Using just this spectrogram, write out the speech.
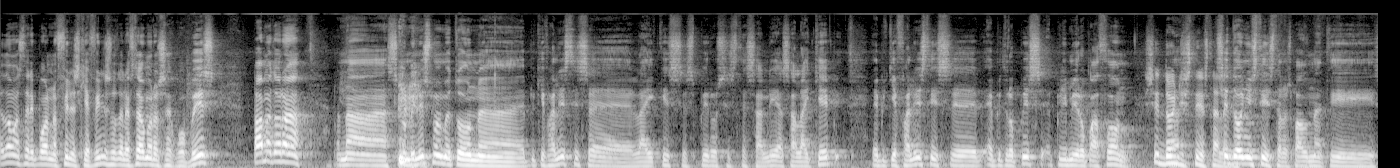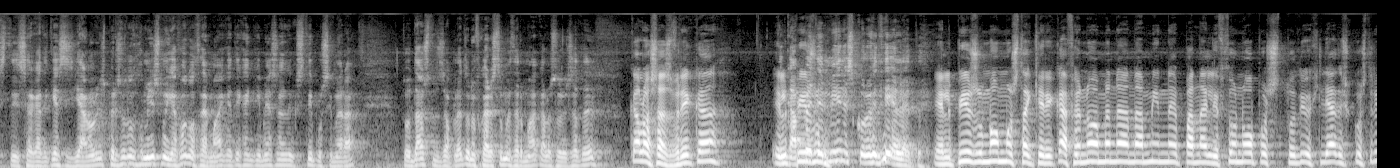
Εδώ είμαστε λοιπόν φίλες και φίλοι στο τελευταίο μέρος της εκπομπής. Πάμε τώρα να συνομιλήσουμε με τον ε, επικεφαλής της ε, Λαϊκής Σπήρωση Θεσσαλίας αλλά και επικεφαλής της ε, Επιτροπής Πλημμυροπαθών. Συντονιστής, θα Συντονιστής, τέλος πάντων, στις εργατικές της Γιάννη. Περισσότερο θα μιλήσουμε για αυτό το θέμα, γιατί είχαν και μια συνέντευξη τύπου σήμερα. Τον Τάσο Τζαπλέ, τον ευχαριστούμε θερμά. Καλώς ορίσατε. Καλώς σας βρήκα. Ελπίζουμε... 15 μήνες κοροϊδία λέτε. Ελπίζουμε όμως τα καιρικά φαινόμενα να μην επαναληφθούν όπως το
